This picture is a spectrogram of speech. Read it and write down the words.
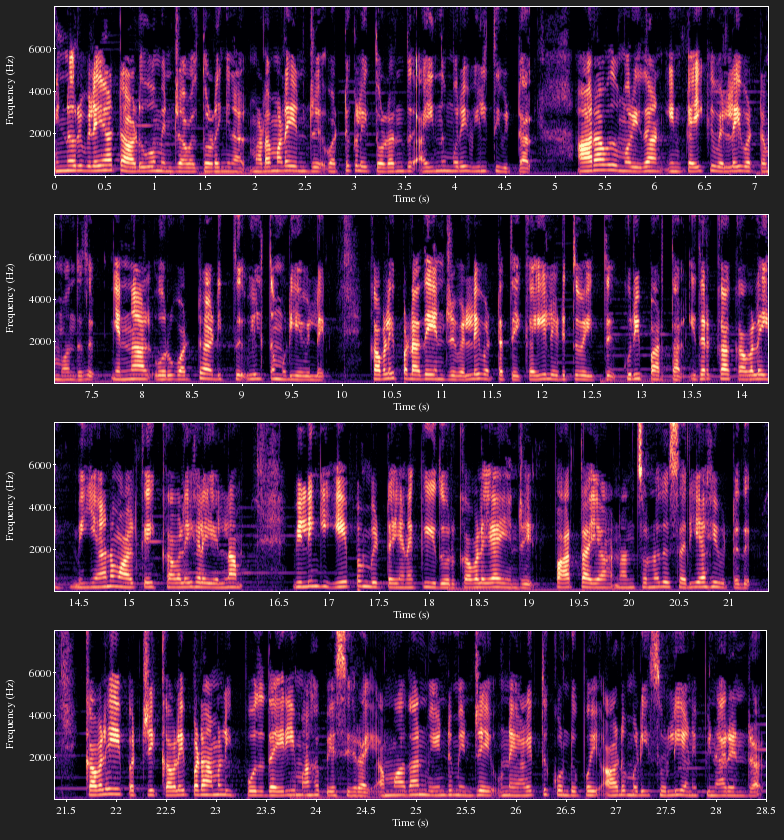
இன்னொரு விளையாட்டு ஆடுவோம் என்று அவள் தொடங்கினாள். மடமட என்று வட்டுக்களை தொடர்ந்து ஐந்து முறை வீழ்த்தி விட்டாள். ஆறாவது முறைதான் என் கைக்கு வெள்ளை வட்டம் வந்தது. என்னால் ஒரு வட்டு அடித்து வீழ்த்த முடியவில்லை. கவலைப்படாதே என்று வெள்ளை வட்டத்தை கையில் எடுத்து வைத்து குறிப்பார்த்தாள் இதற்கா கவலை? மெய்யான வாழ்க்கை கவலைகளை எல்லாம் விழுங்கி ஏப்பம் விட்ட எனக்கு இது ஒரு கவலையா என்றேன். பார்த்தாயா? நான் சொன்னது சரியாகிவிட்டது கவலையை பற்றி கவலைப்படாமல் இப்போது தைரியமாக பேசுகிறாய். அம்மாதான் வேண்டும் என்றே உன்னை அழைத்து கொண்டு போய் ஆடும்படி சொல்லி அனுப்பினார் என்றார்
